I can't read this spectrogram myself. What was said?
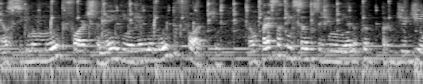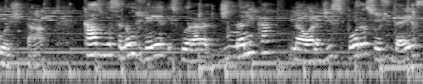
é um signo muito forte também, tem um gênio muito forte. Então presta atenção você geminiano para o dia de hoje, tá? Caso você não venha explorar a dinâmica na hora de expor as suas ideias,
